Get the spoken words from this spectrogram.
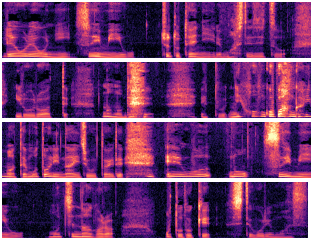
レオレオニスイミーをちょっと手に入れまして実は。いろいろあって。なのでえっと日本語版が今手元にない状態で英語のスイミーを持ちながらお届けしております。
